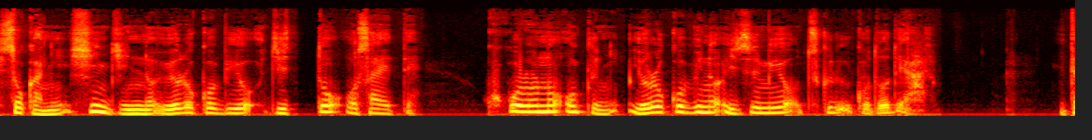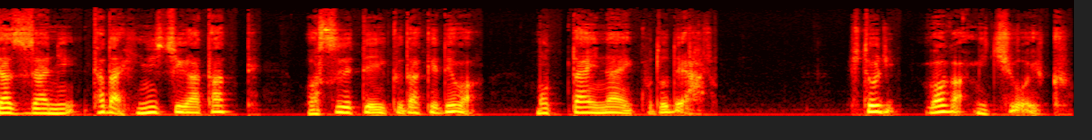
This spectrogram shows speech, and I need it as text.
密かに信心の喜びをじっと抑えて心の奥に喜びの泉を作ることである。いたずらにただ日にちが経って忘れていくだけではもったいないことである。一人我が道を行く。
